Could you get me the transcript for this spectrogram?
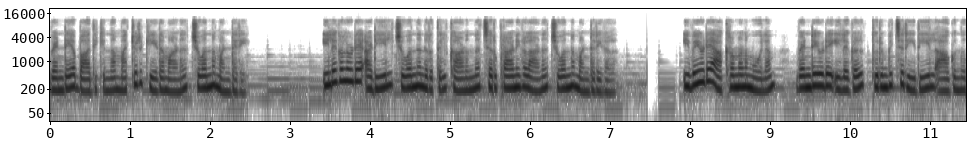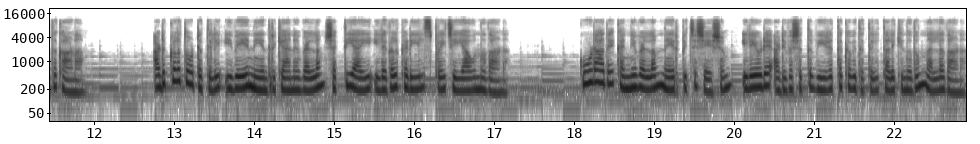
വെണ്ടയെ ബാധിക്കുന്ന മറ്റൊരു കീടമാണ് ചുവന്ന മണ്ടരി. ഇലകളുടെ അടിയിൽ ചുവന്ന നിറത്തിൽ കാണുന്ന ചെറുപ്രാണികളാണ് ചുവന്ന മണ്ടരികൾ. ഇവയുടെ ആക്രമണം മൂലം വെണ്ടയുടെ ഇലകൾ തുരുമ്പിച്ച രീതിയിൽ ആകുന്നത് കാണാം. അടുക്കളത്തോട്ടത്തിൽ ഇവയെ നിയന്ത്രിക്കാന് വെള്ളം ശക്തിയായി ഇലകൾക്കടിയിൽ സ്പ്രേ ചെയ്യാവുന്നതാണ്. കൂടാതെ കഞ്ഞിവെള്ളം നേർപ്പിച്ച ശേഷം ഇലയുടെ അടിവശത്ത് വീഴത്തക്ക വിധത്തിൽ തളിക്കുന്നതും നല്ലതാണ്.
